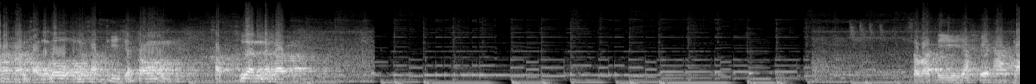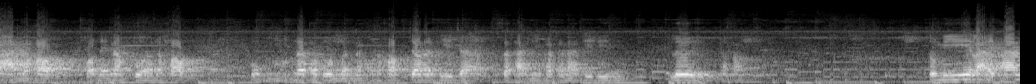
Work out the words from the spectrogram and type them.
อาหารของโลกนะครับ ที่จะต้องขับเคลื่อนนะครับ สวัสดีอย่างเป็นทางการนะครับ ขอแนะนำตัวนะครับ ผมนัทพลบรรณานะครับ เจ้าหน้าที่จากสถานีพัฒนาที่ดินเลยนะครับ ตรงนี้หลายท่าน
